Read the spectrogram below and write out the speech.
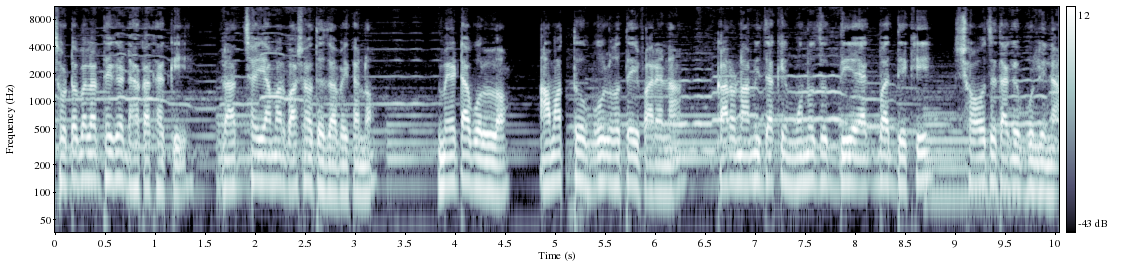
ছোটবেলা থেকে ঢাকা থাকি। রাজশাহী আমার বাসা হতে যাবে কেন? মেয়েটা বলল, আমার তো ভুল হতেই পারে না, কারণ আমি যাকে মনোযোগ দিয়ে একবার দেখি, সহজে তাকে ভুলি না।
